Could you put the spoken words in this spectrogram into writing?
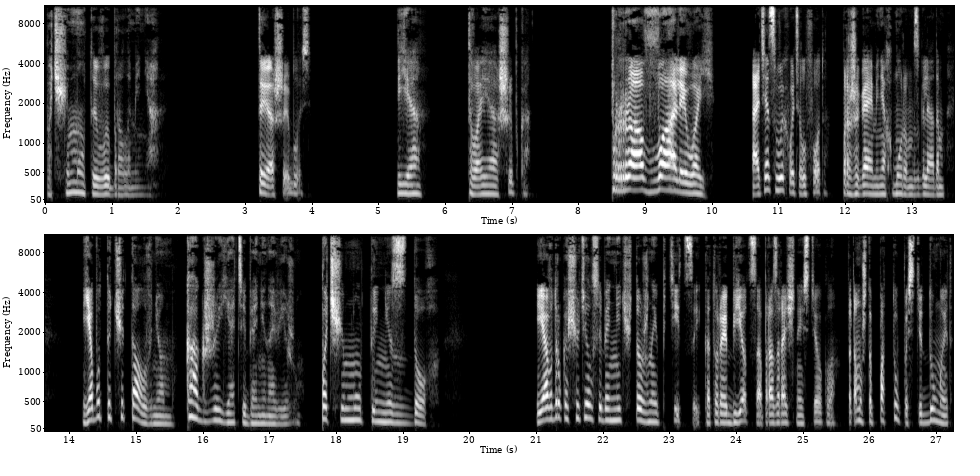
«Почему ты выбрала меня?» «Ты ошиблась?» «Я твоя ошибка», «Проваливай!» Отец выхватил фото, прожигая меня хмурым взглядом. Я будто читал в нем «Как же я тебя ненавижу! Почему ты не сдох?» Я вдруг ощутил себя ничтожной птицей, которая бьется о прозрачные стекла, потому что по тупости думает,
